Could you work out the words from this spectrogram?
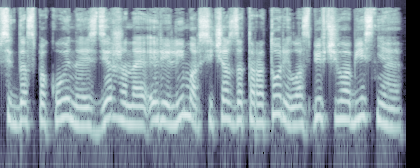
Всегда спокойная, сдержанная Эри Лимар сейчас затараторила, сбивчиво объясняя.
